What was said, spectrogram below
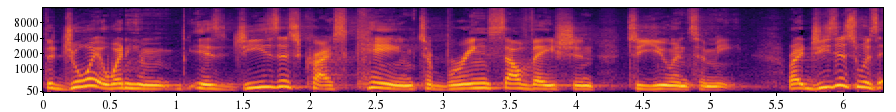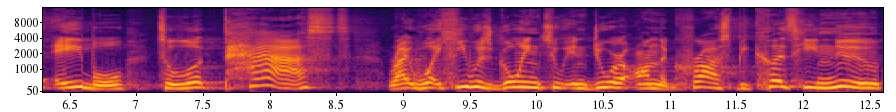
The joy awaiting him is Jesus Christ came to bring salvation to you and to me, right? Jesus was able to look past right what he was going to endure on the cross because he knew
